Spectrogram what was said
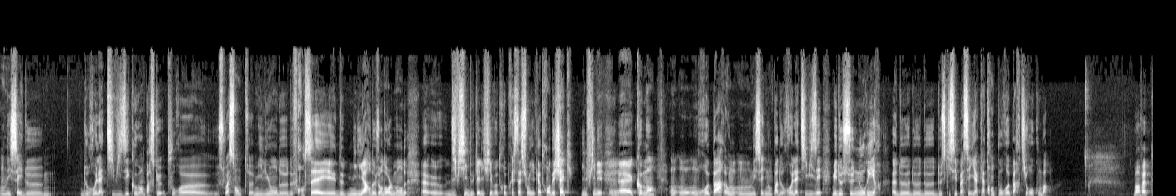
on, essaye de, de, relativiser comment Parce que pour 60 euh, millions de, Français et de milliards de gens dans le monde, euh, difficile de qualifier votre prestation il y a 4 ans d'échec, in fine. Mmh. comment on, repart, on, essaye non pas de relativiser, mais de se nourrir de, de ce qui s'est passé il y a 4 ans pour repartir au combat? Ben, En fait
